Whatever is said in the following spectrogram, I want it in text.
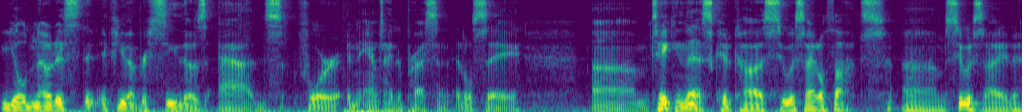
you'll notice that if you ever see those ads for an antidepressant, it'll say, um, taking this could cause suicidal thoughts, um, suicide,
